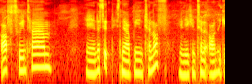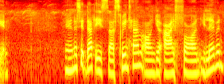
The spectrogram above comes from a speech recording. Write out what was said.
off screen time and that's it. It's now being turned off and you can turn it on again. And that's it. That is uh, screen time on your iphone 11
